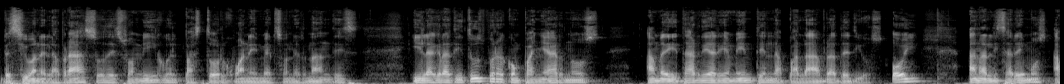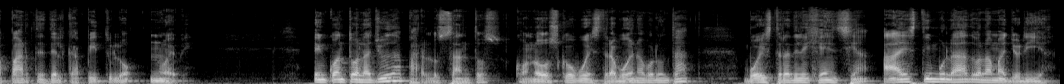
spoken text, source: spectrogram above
Reciban el abrazo de su amigo el pastor Juan Emerson Hernández y la gratitud por acompañarnos a meditar diariamente en la palabra de Dios. Hoy analizaremos aparte del capítulo 9. En cuanto a la ayuda para los santos, conozco vuestra buena voluntad. Vuestra diligencia ha estimulado a la mayoría.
